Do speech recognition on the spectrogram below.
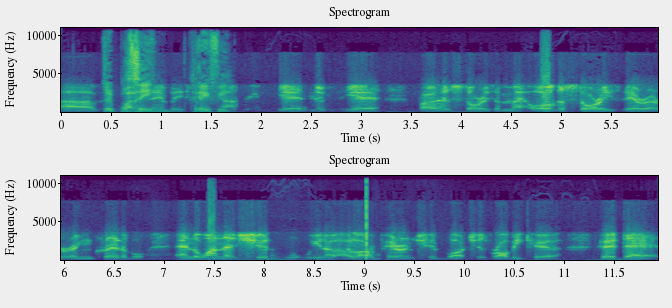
uh, Du'Plessis, Kirifi. uh, yeah, Dupe, yeah. Bro, his stories are ma- all the stories there are incredible, and the one that should, you know, a lot of parents should watch is Robbie Kerr, her dad,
